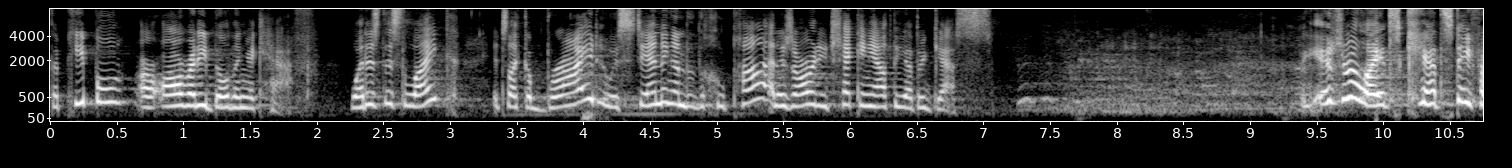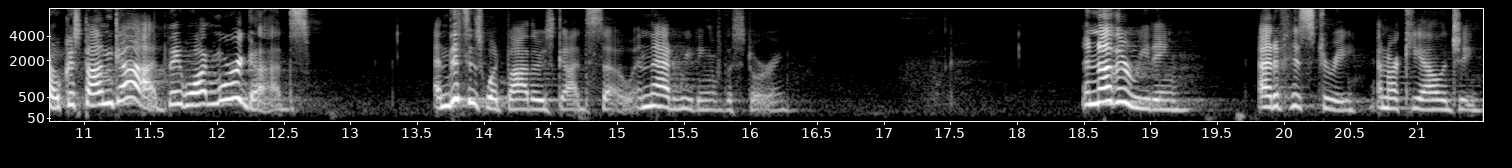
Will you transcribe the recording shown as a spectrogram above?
the people are already building a calf. What is this like? It's like a bride who is standing under the chuppah and is already checking out the other guests. the Israelites can't stay focused on God, they want more gods. And this is what bothers God so in that reading of the story. Another reading out of history and archaeology.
